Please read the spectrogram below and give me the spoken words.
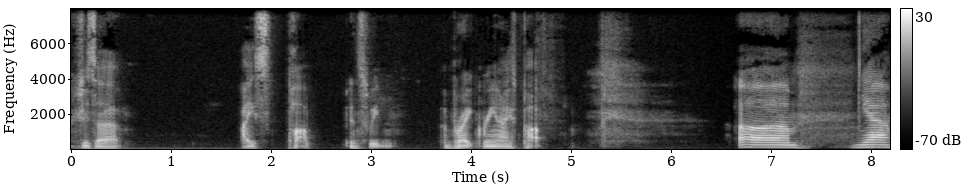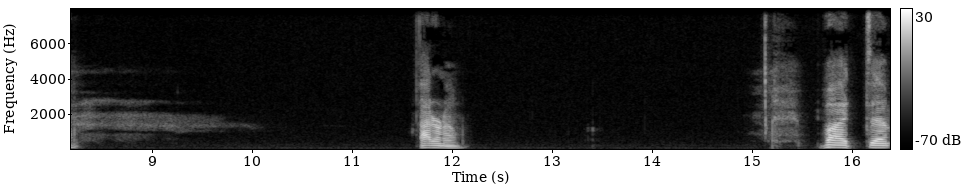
Which is a ice pop in Sweden. A bright green ice pop. Um, yeah. I don't know. But uh,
